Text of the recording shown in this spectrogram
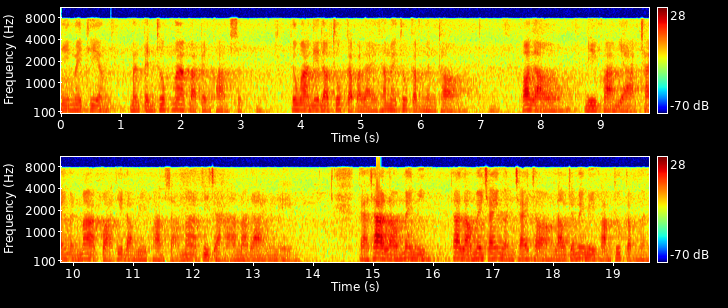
นี้ไม่เที่ยง มันเป็นทุกข์มากกว่าเป็นความสุข ทุกวันนี้เราทุกข์กับอะไรถ้าไม่ทุกข์กับเงินทอง เพราะเรามีความอยากใช้มันมากกว่าที่เรามีความสามารถที่จะหามาได้นั่นเอง แต่ถ้าเราไม่มีถ้าเราไม่ใช้เงินใช้ทอง เราจะไม่มีความทุกข์กับเงิน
